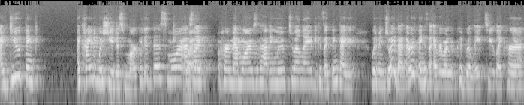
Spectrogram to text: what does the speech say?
I do think I kind of wish she had just marketed this more as Right. like her memoirs of having moved to LA because I think I would have enjoyed that. There were things that everyone could relate to, like her Yeah.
